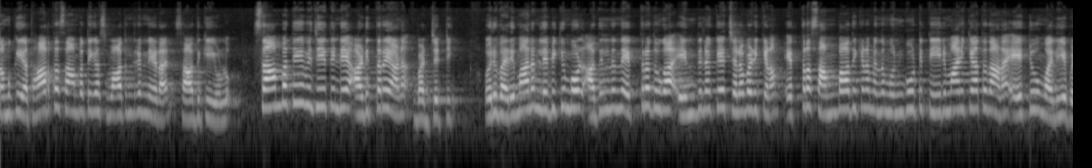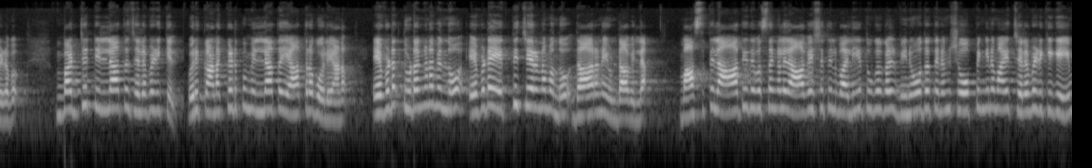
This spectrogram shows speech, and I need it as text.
നമുക്ക് യഥാർത്ഥ സാമ്പത്തിക സ്വാതന്ത്ര്യം നേടാൻ സാധിക്കുകയുള്ളൂ. സാമ്പത്തിക വിജയത്തിന്റെ അടിത്തറയാണ് ബഡ്ജറ്റിംഗ്. ഒരു വരുമാനം ലഭിക്കുമ്പോൾ അതിൽ നിന്ന് എത്ര തുക എന്തിനൊക്കെ ചെലവഴിക്കണം എത്ര സമ്പാദിക്കണം എന്ന് മുൻകൂട്ടി തീരുമാനിക്കാത്തതാണ് ഏറ്റവും വലിയ പിഴവ്. ബഡ്ജറ്റ് ഇല്ലാത്ത ചെലവഴിക്കൽ ഒരു കണക്കെടുപ്പുമില്ലാത്ത യാത്ര പോലെയാണ്. എവിടെ തുടങ്ങണമെന്നോ എവിടെ എത്തിച്ചേരണമെന്നോ ധാരണയുണ്ടാവില്ല. മാസത്തിൽ ആദ്യ ദിവസങ്ങളിൽ ആവേശത്തിൽ വലിയ തുകകൾ വിനോദത്തിനും ഷോപ്പിങ്ങിനുമായി ചെലവഴിക്കുകയും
